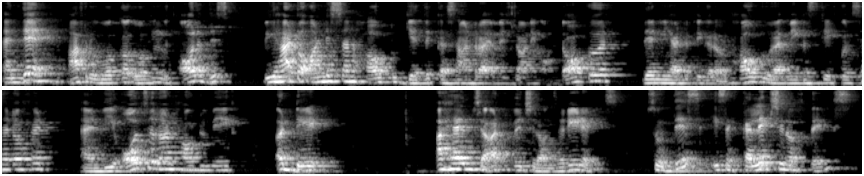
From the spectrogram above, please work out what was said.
And then after work, working with all of this, we had to understand how to get the Cassandra image running on Docker. Then we had to figure out how to make a stateful set of it. And we also learned how to make a date, a Helm chart which runs a database. So this is a collection of things.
